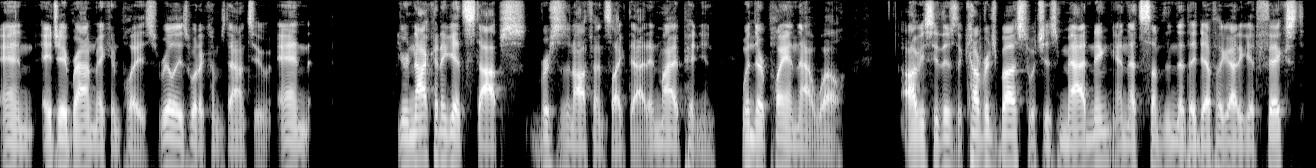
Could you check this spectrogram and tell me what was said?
and AJ Brown making plays. Really is what it comes down to. And you're not going to get stops versus an offense like that, in my opinion, when they're playing that well. Obviously, there's the coverage bust, which is maddening, and that's something that they definitely got to get fixed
